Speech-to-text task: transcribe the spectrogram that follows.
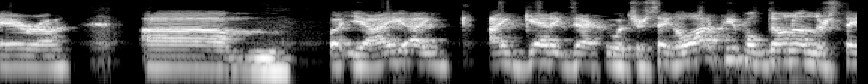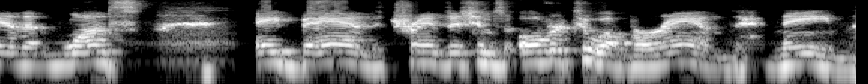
era. Um, but yeah, I, I I get exactly what you're saying. A lot of people don't understand that once a band transitions over to a brand name,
